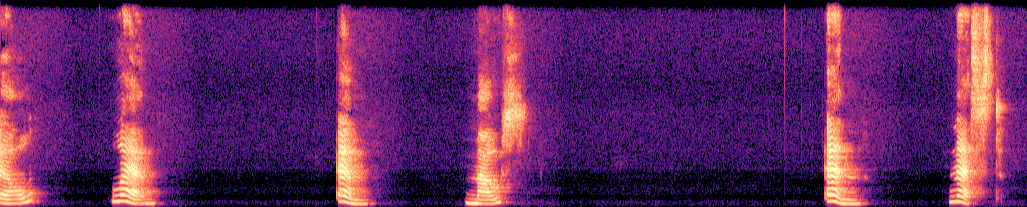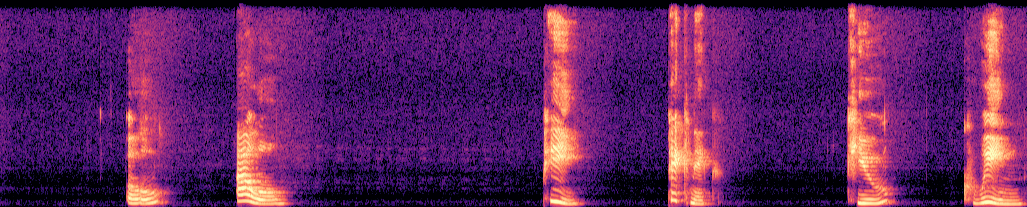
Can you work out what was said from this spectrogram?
L. Lamb. M. Mouse. N. Nest. O. Owl. P. Picnic. Q. Queen.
